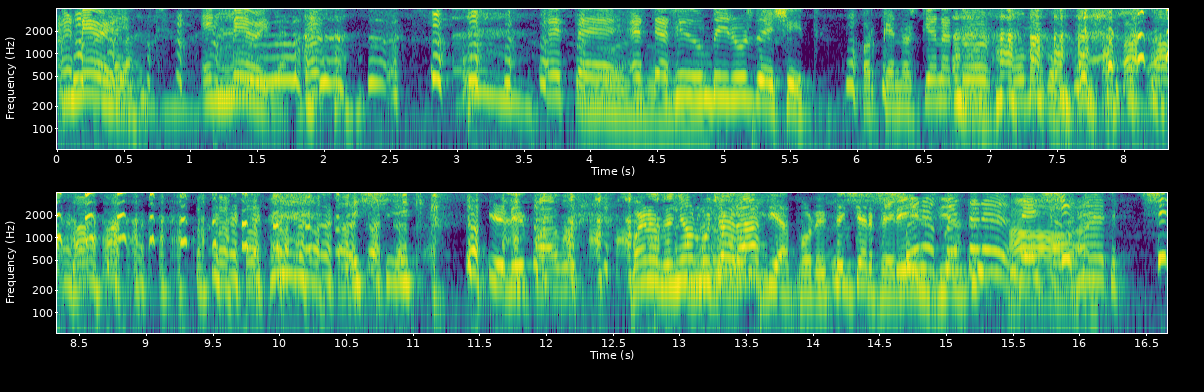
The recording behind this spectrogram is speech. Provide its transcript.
en Maryland, en Maryland. Este, este ha sido un virus de shit, porque nos tiene a todos estómago. shit. ¿Qué le pasa? Bueno, señor, muchas gracias por esta interferencia. Bueno, cuéntale, Ah. de shit.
